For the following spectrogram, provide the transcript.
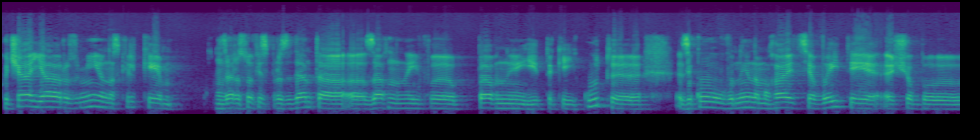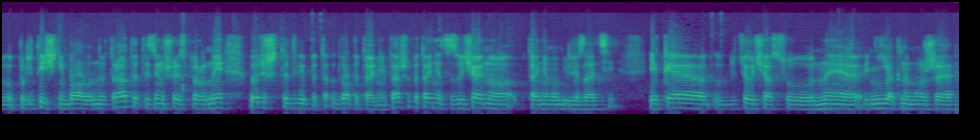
Хоча я розумію, наскільки зараз офіс президента е, загнаний в певний такий кут, е, з якого вони намагаються вийти, е, щоб е, політичні бали не втратити. З іншої сторони, вирішити дві два питання. Перше питання це звичайно питання мобілізації, яке до цього часу не ніяк не може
